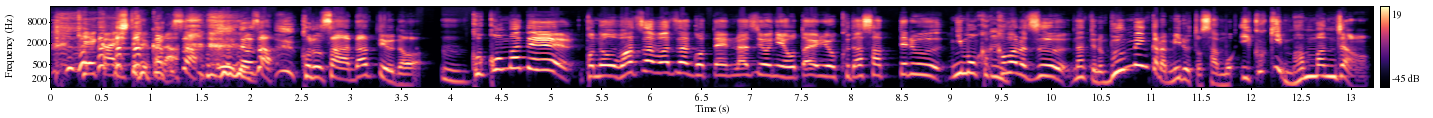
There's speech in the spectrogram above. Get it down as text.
警戒してるから。さでもさこのさなんていうの？うんここまでこのわざわざ「御殿ラジオ」にお便りをくださってるにもかかわらず、なんていうの？文面から見るとさもう行く気満々じゃん。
